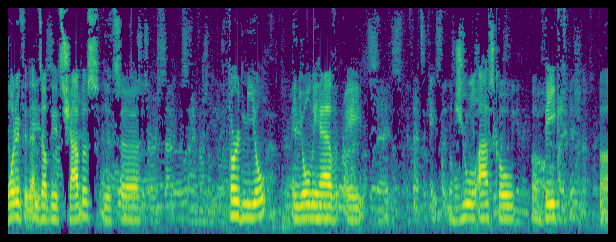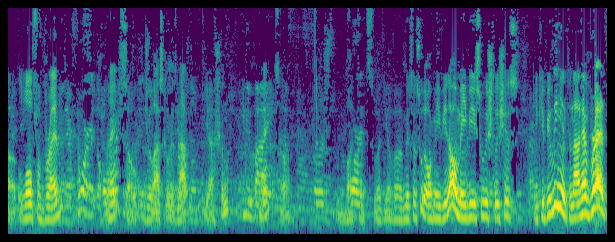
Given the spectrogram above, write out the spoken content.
what if it ends up that it's Shabbos and it's uh, third meal and you only have a jewel asko uh, baked uh, loaf of bread, right? So jewel asko is not yashin right? So, but it's what you have a mitzvah suda, or maybe no, maybe suda shlishis, you could be lenient and not have bread.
